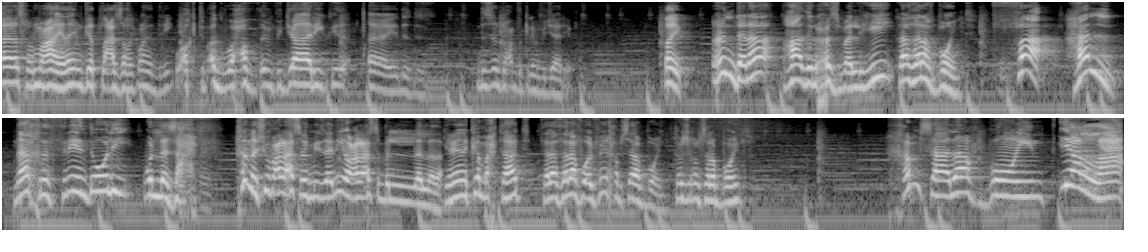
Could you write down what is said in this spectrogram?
آه، اصبر معاينة يمكن يطلع ازرق ما تدري واكتب أقوى حظ انفجاري وكذا آه، دز دز دز انت حظك الانفجاري. طيب عندنا هذه الحزمة اللي هي 3000 point. فهل ناخذ الاثنين ذولي ولا زحف؟ خلينا نشوف على حسب الميزانية وعلى حسب ال- يعني أنا كم أحتاج؟ 3000 و2000 5000 point. كم شي 5000 point؟ 5000 point. يلا.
